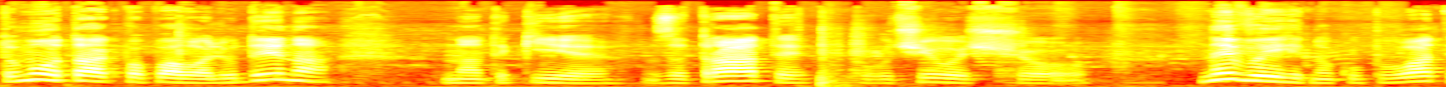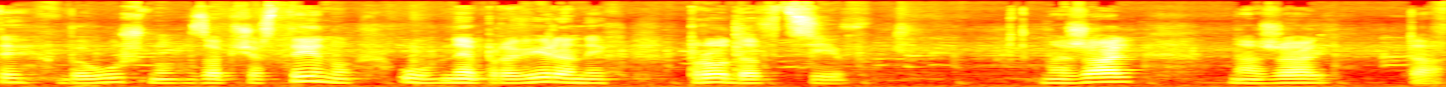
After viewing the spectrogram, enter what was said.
Тому отак попала людина на такі затрати. Получилось, що невигідно купувати беушну запчастину у непровірених продавців. На жаль, на жаль, так.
